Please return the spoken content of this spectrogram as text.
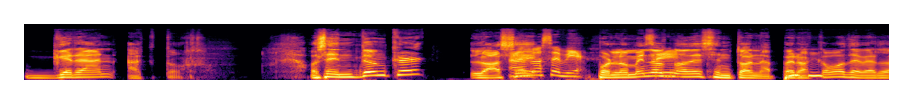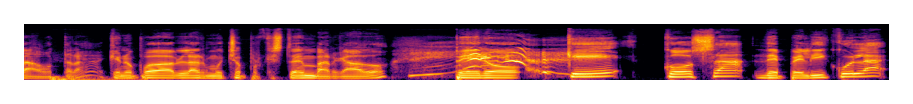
gran actor. O sea, en Dunkirk lo hace, Ah, lo hace bien. por lo menos Sí. no desentona, pero acabo de ver la otra, que no puedo hablar mucho porque estoy embargado, pero qué cosa de película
